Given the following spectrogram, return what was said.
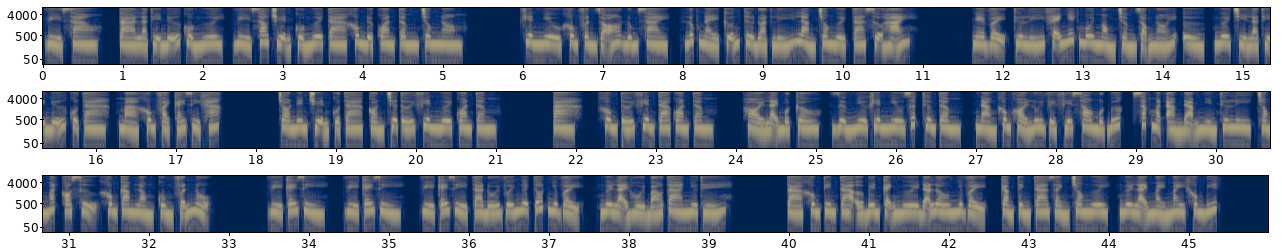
Vì sao, ta là thị nữ của ngươi, vì sao chuyện của ngươi ta không được quan tâm trông nom. Khiên nghiêu không phân rõ đúng sai, lúc này cưỡng từ đoạt lý làm cho người ta sợ hãi. Nghe vậy thư lý khẽ nhếch môi mỏng trầm giọng nói ừ, ngươi chỉ là thị nữ của ta, mà không phải cái gì khác. Cho nên chuyện của ta còn chưa tới phiên ngươi quan tâm. Ta, không tới phiên ta quan tâm. Hỏi lại một câu, dường như khiên nghiêu rất thương tâm, nàng không khỏi lui về phía sau một bước, sắc mặt ảm đạm nhìn Thư Ly, trong mắt có sự không cam lòng cùng phẫn nộ. Vì cái gì, vì cái gì, vì cái gì ta đối với ngươi tốt như vậy, ngươi lại hồi báo ta như thế. Ta không tin ta ở bên cạnh ngươi đã lâu như vậy, cảm tình ta dành cho ngươi, ngươi lại mảy may không biết.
